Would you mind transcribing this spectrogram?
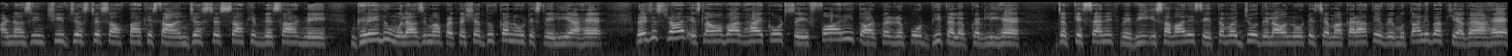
और नाजीन chief justice of Pakistan, justice Saqib Nisar ने घरेलू मुलाजिमा पर तशद का नोटिस ले लिया है। रजिस्ट्रार इस्लामाबाद हाई कोर्ट से फौरी तौर पर रिपोर्ट भी तलब कर ली है, जबकि सेनेट में भी इस हवाले से तवज्जो दिलाओ नोटिस जमा कराते हुए मुतालबा किया गया है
